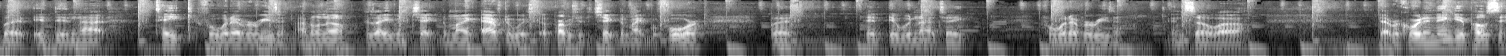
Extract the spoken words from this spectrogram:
but it did not take for whatever reason. I don't know because I even checked the mic afterwards. I probably should have checked the mic before, but it, it would not take for whatever reason, and so. Uh, that recording didn't get posted,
